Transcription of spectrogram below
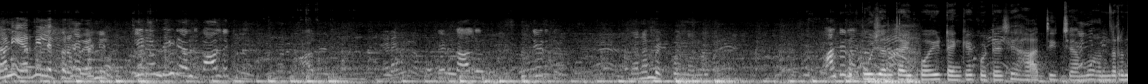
నన్ను ఎర్నీళ్ళు ఎర్నీళ్ళు కాలు దగ్గర కాలు దండం ఇంకా పూజ అంతా అయిపోయి టెంకాయ కొట్టేసి హాతీ ఇచ్చాము. అందరం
